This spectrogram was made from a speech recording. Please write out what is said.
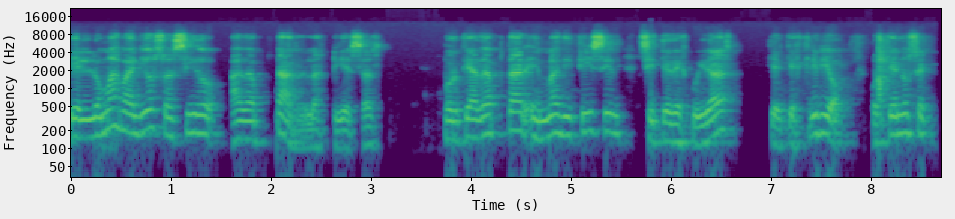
eh, lo más valioso ha sido adaptar las piezas, porque adaptar es más difícil si te descuidas que el que escribió, porque no se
